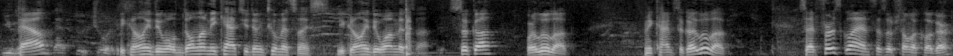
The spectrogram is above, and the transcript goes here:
You Pal? you got two you can only do, well, don't let me catch you doing two mitzvahs. You can only do one mitzvah. Sukkah or lulav. Mikhaim sukkah or lulav. So at first glance, says Rav Shlomo Kluger,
